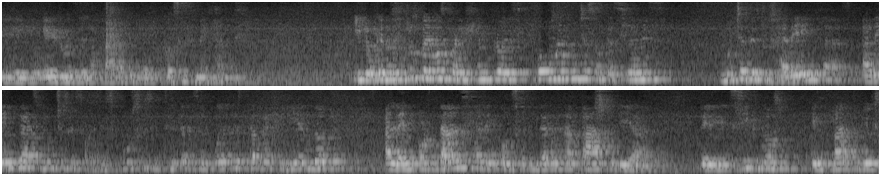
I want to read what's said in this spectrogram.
eh, héroes de la patria y cosas semejantes. Y lo que nosotros vemos, por ejemplo, es cómo en muchas ocasiones, muchas de sus arengas, arengas muchos de sus discursos, etcétera, se pueden estar refiriendo a la importancia de consolidar una patria, de signos patrios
